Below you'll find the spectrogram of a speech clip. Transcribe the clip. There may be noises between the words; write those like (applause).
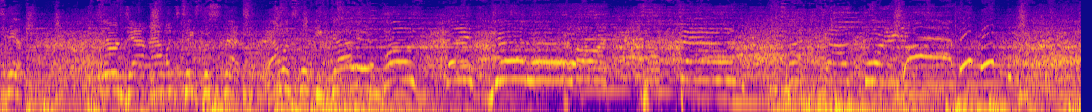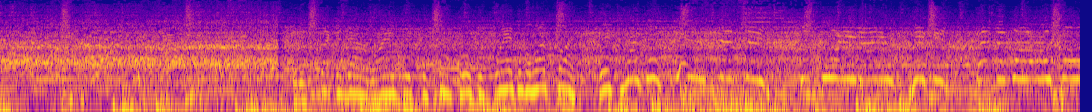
His. Third down, Alex takes the snap. Alex looking down in post, and it's good! Touchdown! Touchdown 49! But it's second down. Ryan takes the snap, goes to slant to the left side. It's Michael, intercepted! The 49ers pick it, and NaVorro Bowman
